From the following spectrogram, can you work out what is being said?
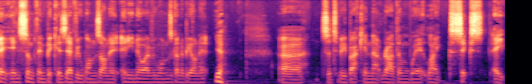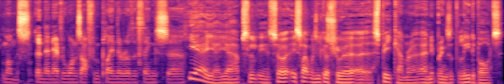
in something because everyone's on it, and you know everyone's going to be on it. yeah, Uh, so to be back in that rather than wait like six, eight months, and then everyone's off and playing their other things. Uh, yeah, yeah, yeah, absolutely. So it's like when you go through a, a speed camera and it brings up the leaderboards.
